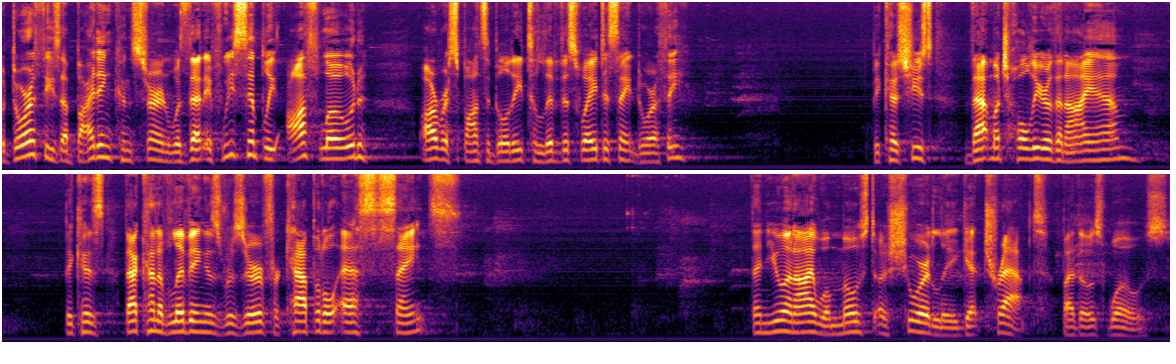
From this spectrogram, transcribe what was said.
But Dorothy's abiding concern was that if we simply offload our responsibility to live this way to St. Dorothy, because she's that much holier than I am, because that kind of living is reserved for capital S saints, then you and I will most assuredly get trapped by those woes.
